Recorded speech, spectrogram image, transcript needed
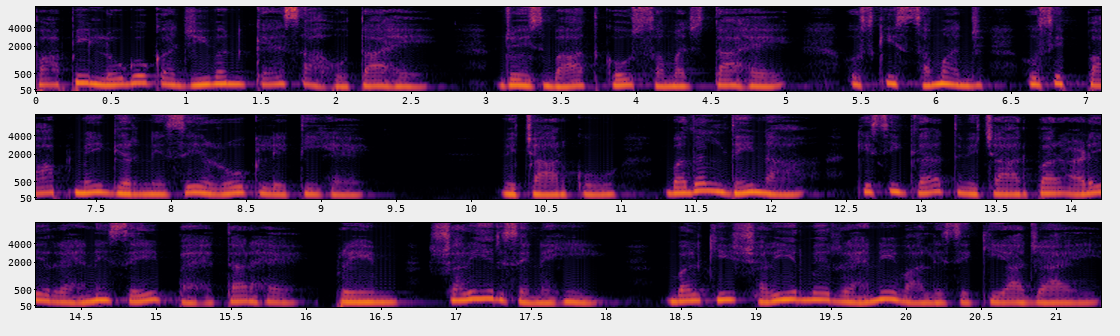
पापी लोगों का जीवन कैसा होता है? जो इस बात को समझता है, उसकी समझ उसे पाप में गिरने से रोक लेती है। विचार को बदल देना किसी गलत विचार पर अड़े रहने से बेहतर है। प्रेम शरीर से नहीं, बल्कि शरीर में रहने वाले से किया जाए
